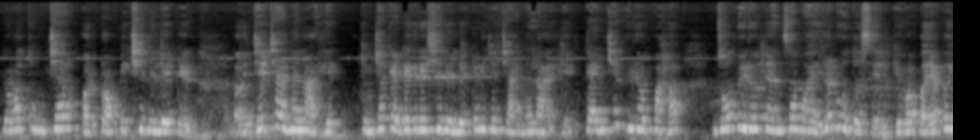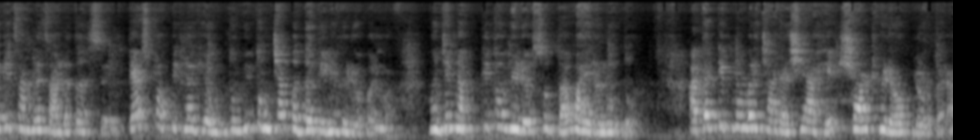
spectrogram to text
किंवा तुमच्या टॉपिकशी रिलेटेड जे चॅनल आहेत तुमच्या कॅटेगरीशी रिलेटेड जे चॅनल आहेत त्यांचे व्हिडिओ पहा. जो व्हिडिओ त्यांचा व्हायरल होत असेल किंवा बऱ्यापैकी चांगलं चालत असेल त्याच टॉपिकला घेऊन तुम्ही तुमच्या पद्धतीने व्हिडिओ बनवा. म्हणजे नक्की तो व्हिडिओसुद्धा व्हायरल होतो. आता टिप नंबर चार अशी आहे शॉर्ट व्हिडिओ अपलोड करा.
